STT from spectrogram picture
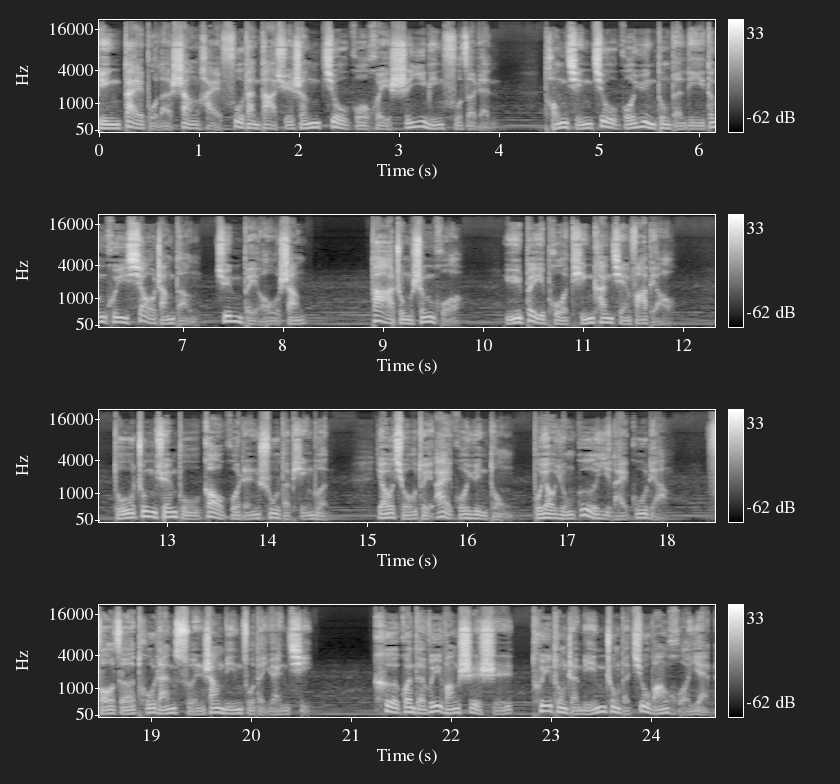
并逮捕了上海复旦大学生救国会十一名负责人。同情救国运动的李登辉校长等均被殴伤。《大众生活》于被迫停刊前发表读中宣部告国人书的评论，要求对爱国运动不要用恶意来估量，否则突然损伤民族的元气。客观的危亡事实推动着民众的救亡火焰，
